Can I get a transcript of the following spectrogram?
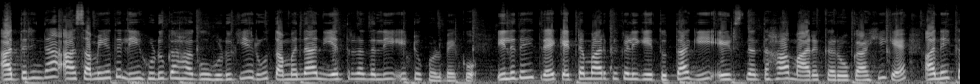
ಆದ್ದರಿಂದ ಆ ಸಮಯದಲ್ಲಿ ಹುಡುಗ ಹಾಗೂ ಹುಡುಗಿಯರು ತಮ್ಮನ್ನ ನಿಯಂತ್ರಣದಲ್ಲಿ ಇಟ್ಟುಕೊಳ್ಬೇಕು. ಇಲ್ಲದೇ ಇದ್ರೆ ಕೆಟ್ಟ ಮಾರ್ಗಗಳಿಗೆ ತುತ್ತಾಗಿ ಏಡ್ಸ್ನಂತಹ ಮಾರಕ ರೋಗ ಹೀಗೆ ಅನೇಕ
